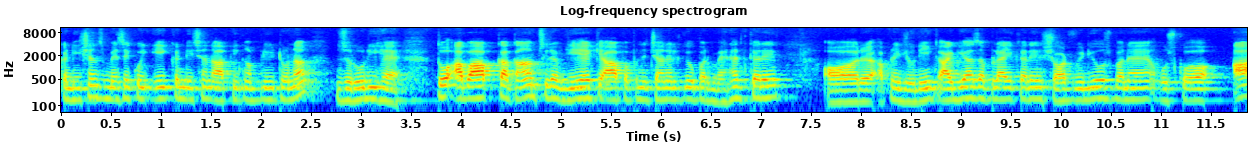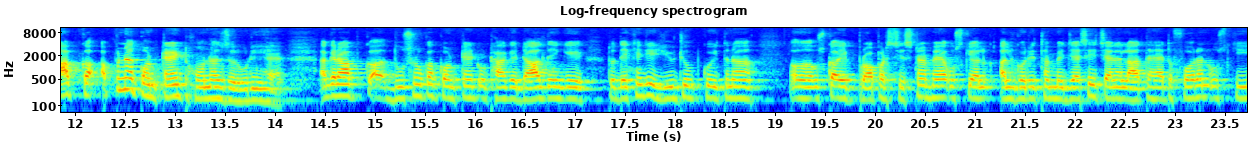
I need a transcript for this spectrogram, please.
कंडीशंस में से कोई एक कंडीशन आपकी कंप्लीट होना ज़रूरी है। तो अब आपका काम सिर्फ़ ये है कि आप अपने चैनल के ऊपर मेहनत करें और अपने यूनिक आइडियाज़ अप्लाई करें शॉर्ट वीडियोस बनाएँ, उसको आपका अपना कंटेंट होना ज़रूरी है। अगर आप दूसरों का कंटेंट उठा के डाल देंगे तो देखें जी यूट्यूब को इतना उसका एक प्रॉपर सिस्टम है, उसके अलगोरिथम में जैसे ही चैनल आता है तो फ़ौर उसकी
